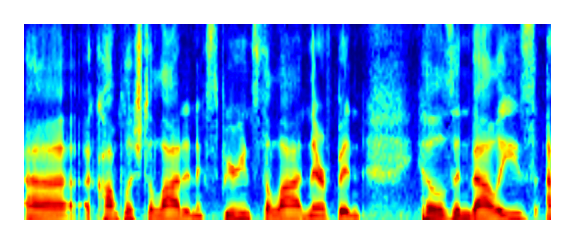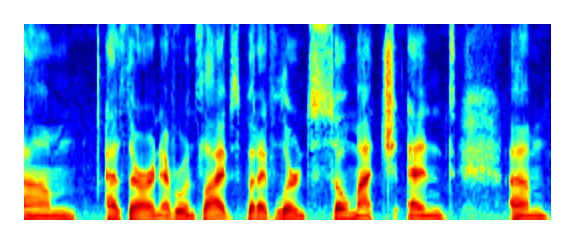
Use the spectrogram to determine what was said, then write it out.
uh, accomplished a lot and experienced a lot, and there have been hills and valleys. Um, as there are in everyone's lives, but I've learned so much and um,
